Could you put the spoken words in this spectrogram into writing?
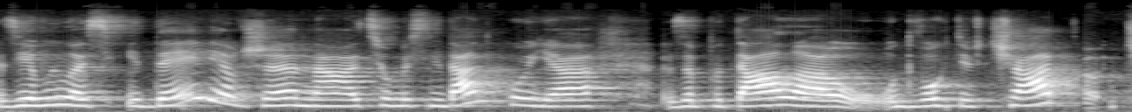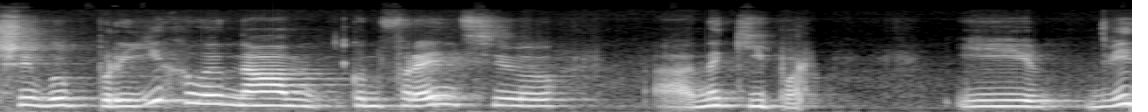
З'явилась ідея вже на цьому сніданку. Я запитала у двох дівчат, чи ви приїхали на конференцію на Кіпр. І дві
